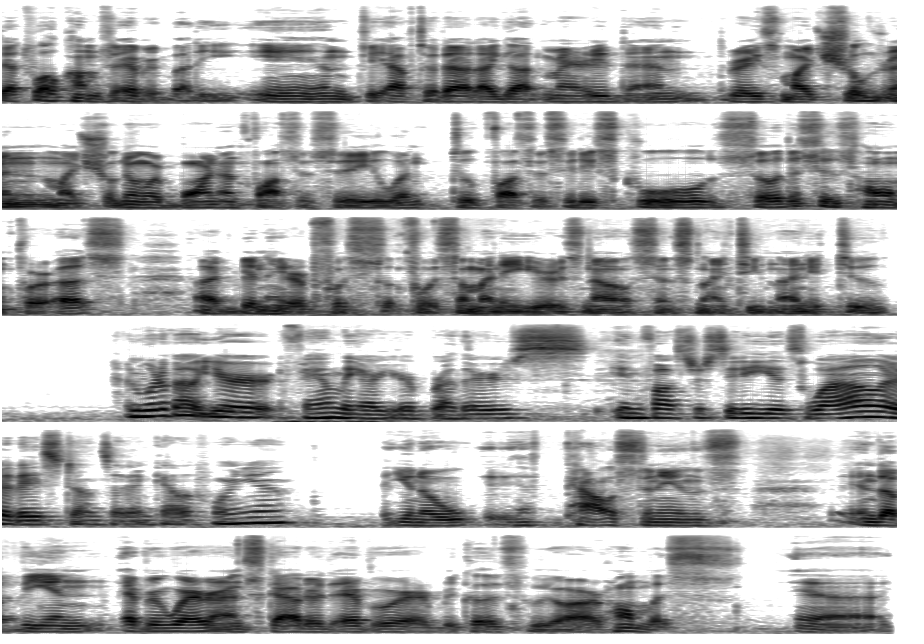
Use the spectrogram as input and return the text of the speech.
that welcomes everybody. And after that, I got married and raised my children. My children were born in Foster City, went to Foster City schools. So this is home for us. I've been here for so, for so many years now, since 1992. And what about your family? Are your brothers in Foster City as well? Or are they still in Southern California? You know, Palestinians end up being everywhere and scattered everywhere because we are homeless. Uh,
